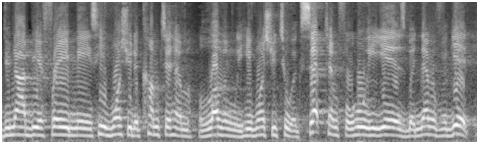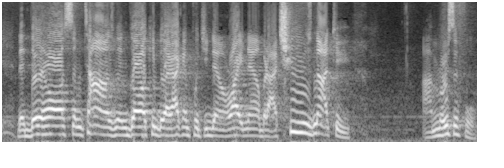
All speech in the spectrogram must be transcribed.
Do not be afraid means he wants you to come to him lovingly. He wants you to accept him for who he is, but never forget that there are some times when God can be like, I can put you down right now, but I choose not to. I'm merciful.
